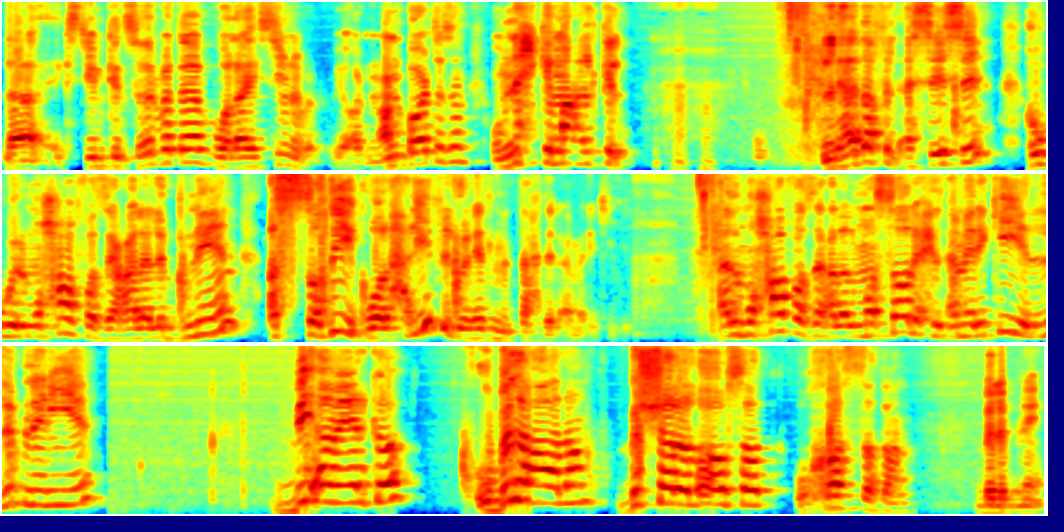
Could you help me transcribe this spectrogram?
لا extreme conservative ولا extreme we are nonpartisan وبنحكي مع الكل. الهدف الأساسي هو المحافظة على لبنان الصديق والحليف للولايات المتحدة الأمريكية. المحافظة على المصالح الأمريكية اللبنانية بأمريكا وبالعالم بالشرق الأوسط وخاصة بلبنان.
